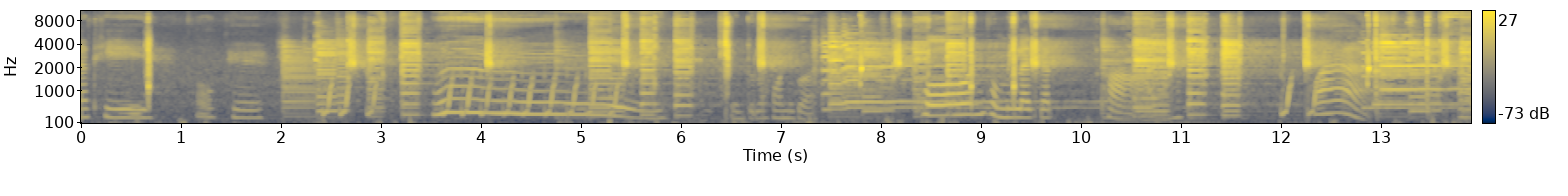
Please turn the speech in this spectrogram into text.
นาที โอเคเป็นตัวละครดีกว่า คนผมมีอะไรจะถาม ว่าอ่า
